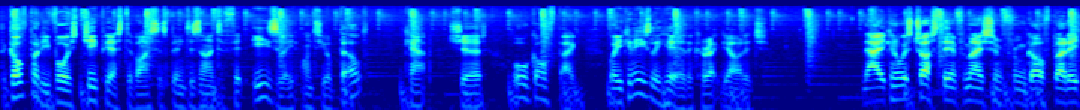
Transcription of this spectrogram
The Golf Buddy voice GPS device has been designed to fit easily onto your belt, cap, shirt or golf bag, where you can easily hear the correct yardage. Now you can always trust the information from Golf Buddy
